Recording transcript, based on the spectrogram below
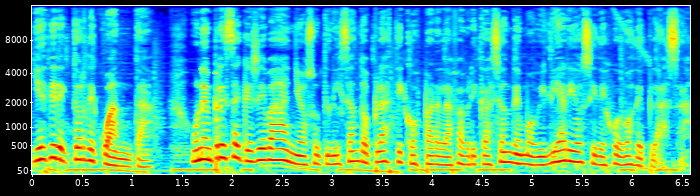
y es director de Quanta, una empresa que lleva años utilizando plásticos para la fabricación de mobiliarios y de juegos de plaza.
